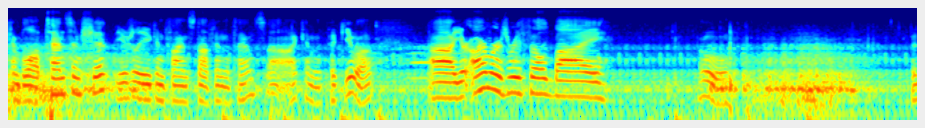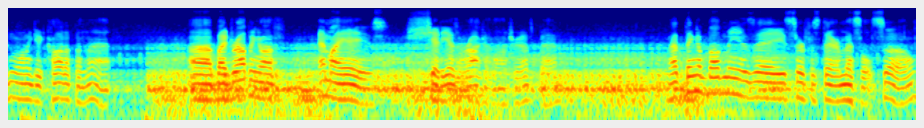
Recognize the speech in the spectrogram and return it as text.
can blow up tents and shit. Usually you can find stuff in the tents. Oh, I can pick you up. Uh, your armor is refilled by... Oh. Didn't want to get caught up in that. Uh, by dropping off MIAs. Shit, he has a rocket launcher. That's bad. That thing above me is a surface-to-air missile, so...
